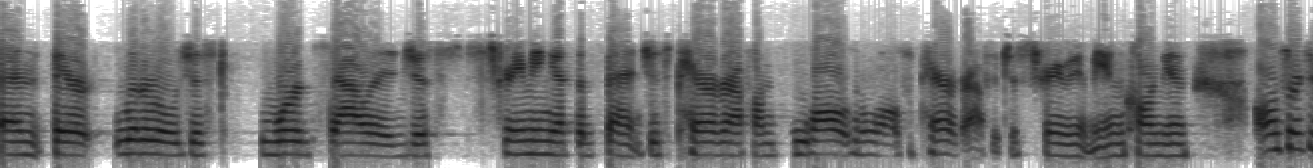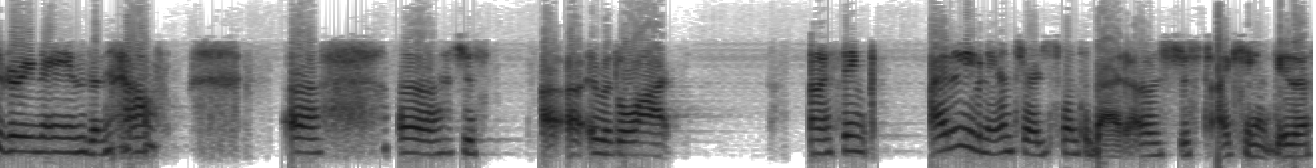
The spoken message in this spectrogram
And they're literal just word salad, just screaming at the bench, just paragraph on walls and walls of paragraphs, just screaming at me and calling me all sorts of dirty names and how, uh, uh, just, uh, uh, it was a lot. And I think I didn't even answer. I just went to bed. I was just, I can't do this.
